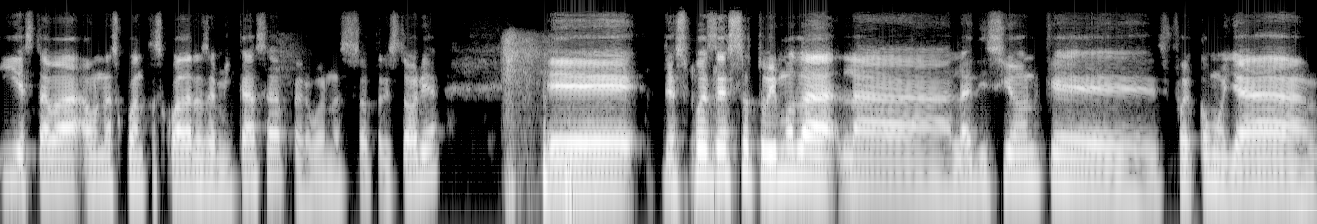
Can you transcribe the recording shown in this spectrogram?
y estaba a unas cuantas cuadras de mi casa, pero bueno, esa es otra historia. Eh, después de eso tuvimos la, la, edición que fue como ya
